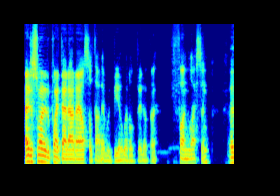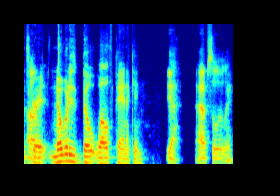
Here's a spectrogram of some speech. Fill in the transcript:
i just wanted to point that out i also thought it would be a little bit of a fun lesson That's um, great. Nobody's built wealth panicking. yeah absolutely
